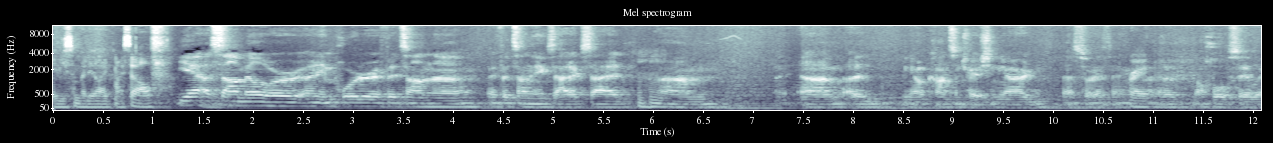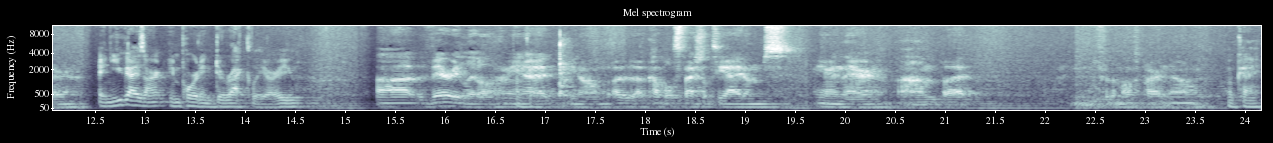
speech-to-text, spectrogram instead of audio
maybe somebody like myself. Yeah, a sawmill or an importer if it's on the if it's on the exotic side. Mm-hmm. Um, um, a you know concentration yard, that sort of thing. Right. A, a wholesaler. And you guys aren't importing directly, are you? Uh, very little. I mean, I, you know, a, a couple specialty items here and there, um, but for the most part, no. Okay.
